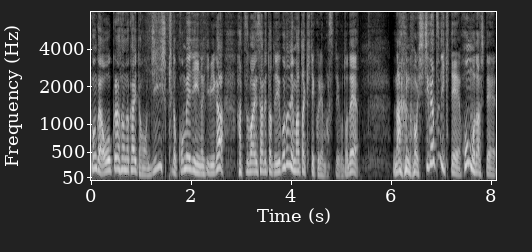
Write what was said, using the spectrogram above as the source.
今回大倉さんの書いた本、自意識とコメディの日々が発売されたということで、また来てくれますということで、なんかもう7月に来て本も出して、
